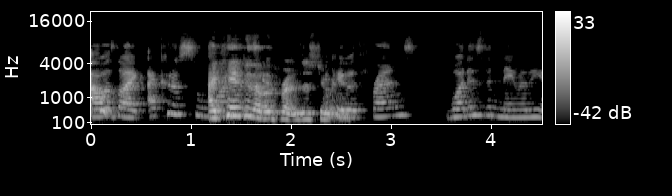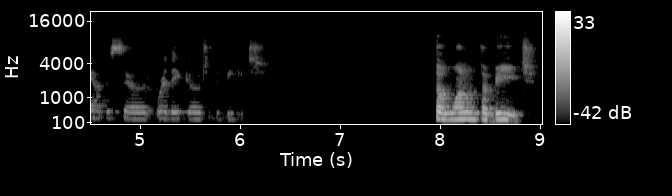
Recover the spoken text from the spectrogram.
I was like, I could have sworn. I can't do that with friends. There's too Okay, many. with friends, what is the name of the episode where they go to the beach? The one with the beach.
